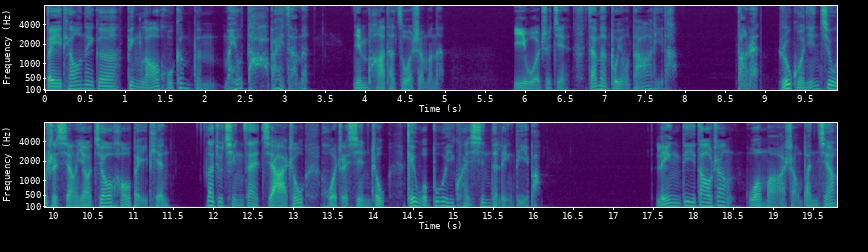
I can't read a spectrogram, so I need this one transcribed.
北条那个病老虎根本没有打败咱们，您怕他做什么呢？依我之见，咱们不用搭理他。当然，如果您就是想要交好北田，那就请在甲州或者信州给我拨一块新的领地吧。领地到账，我马上搬家，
